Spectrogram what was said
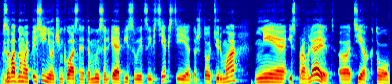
В «Заводном апельсине» очень классная эта мысль и описывается и в тексте, и это, что тюрьма не исправляет э, тех, кто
